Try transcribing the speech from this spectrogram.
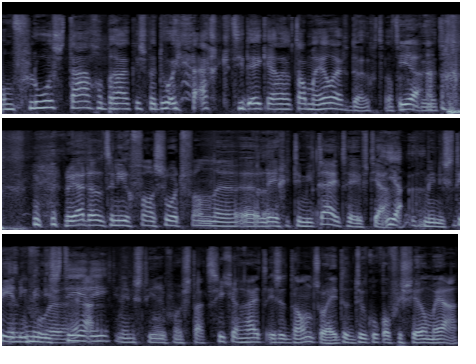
omvloers taalgebruik is... waardoor je eigenlijk het idee krijgt dat het allemaal heel erg deugt wat er ja. gebeurt. nou ja, dat het in ieder geval een soort van uh, legitimiteit heeft. Ja. ja. Het ministerie, het ministerie. Voor, uh, ja, het ministerie voor Staatssicherheid is het dan. Zo heet het natuurlijk ook officieel, maar ja...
